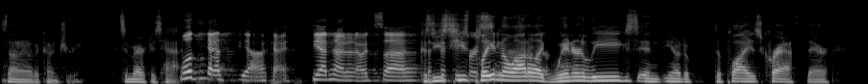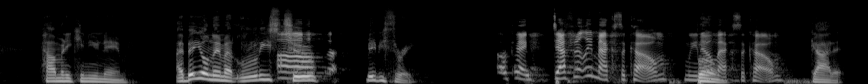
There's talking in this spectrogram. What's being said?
it's not another country. It's America's hat. Well, yeah, yeah, okay, yeah, no, no, no. It's uh because he's he's played in a lot of like winter leagues and you know to to ply his craft there. How many can you name? I bet you'll name at least two, um, maybe three. Okay, definitely Mexico. We Boom. know Mexico. Got it.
